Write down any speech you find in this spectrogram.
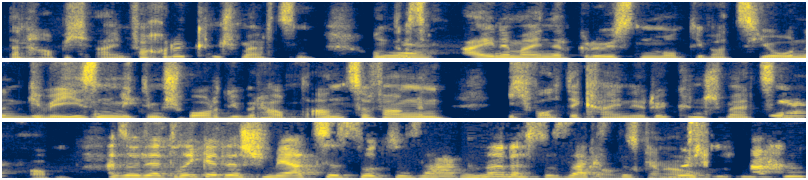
dann habe ich einfach Rückenschmerzen. Und yeah. das ist eine meiner größten Motivationen gewesen, mit dem Sport überhaupt anzufangen, ich wollte keine Rückenschmerzen ja. haben. Also der Trigger des Schmerzes sozusagen, ne? dass du sagst, ganz das genau. möchte ich machen,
